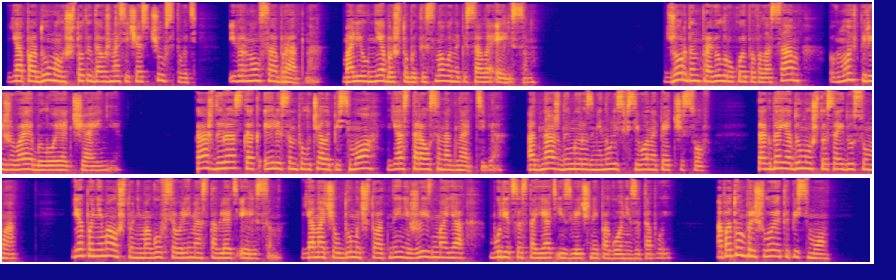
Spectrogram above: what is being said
Я подумал, что ты должна сейчас чувствовать, и вернулся обратно. Молил небо, чтобы ты снова написала Эллисон. Джордан провел рукой по волосам, вновь переживая былое отчаяние. «Каждый раз, как Эллисон получала письмо, я старался нагнать тебя. Однажды мы разминулись всего на пять часов. Тогда я думал, что сойду с ума. Я понимал, что не могу все время оставлять Эллисон. Я начал думать, что отныне жизнь моя будет состоять из вечной погони за тобой. А потом пришло это письмо.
